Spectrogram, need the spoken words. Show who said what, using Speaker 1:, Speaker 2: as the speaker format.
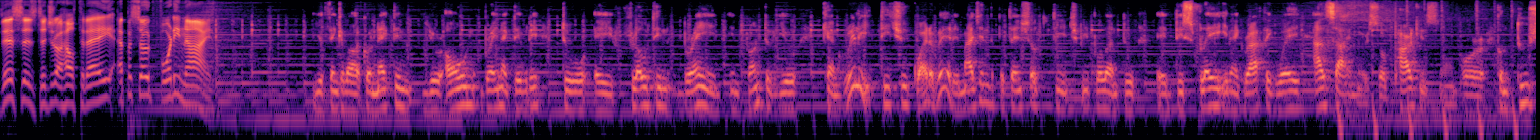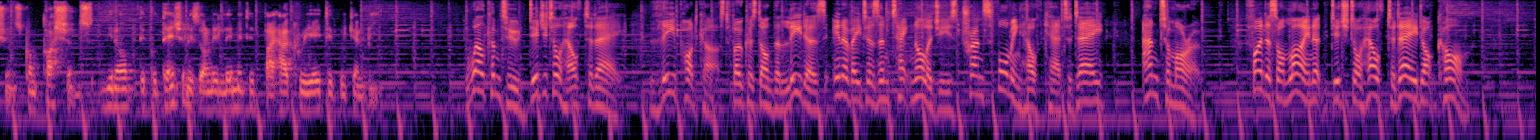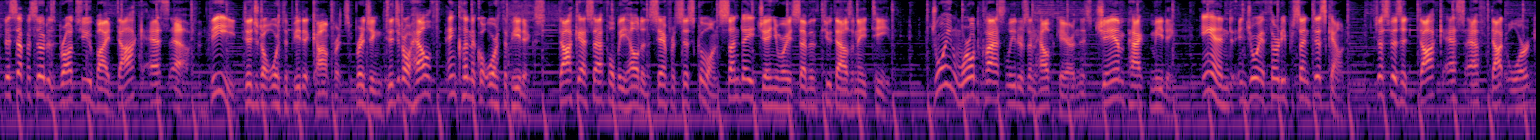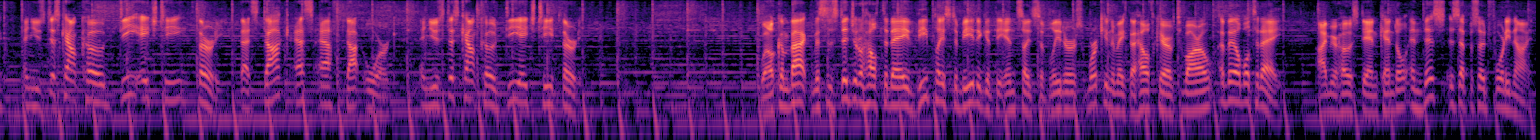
Speaker 1: This is Digital Health Today, episode 49
Speaker 2: you think about connecting your own brain activity to a floating brain in front of you can really teach you quite a bit. Imagine the potential to teach people and to uh, display in a graphic way Alzheimer's or Parkinson or contusions, concussions. You know, the potential is only limited by how creative we can be.
Speaker 3: Welcome to Digital Health Today the podcast focused on the leaders, innovators, and technologies transforming healthcare today and tomorrow. Find us online at digitalhealthtoday.com.
Speaker 1: This episode is brought to you by DocSF, the digital orthopedic conference bridging digital health and clinical orthopedics. DocSF will be held in San Francisco on Sunday, January 7th, 2018. Join world class leaders in healthcare in this jam packed meeting and enjoy a 30% discount. Just visit docsf.org and use discount code DHT30. That's docsf.org and use discount code DHT30. Welcome back. This is Digital Health Today, the place to be to get the insights of leaders working to make the healthcare of tomorrow available today. I'm your host, Dan Kendall, and this is episode 49.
